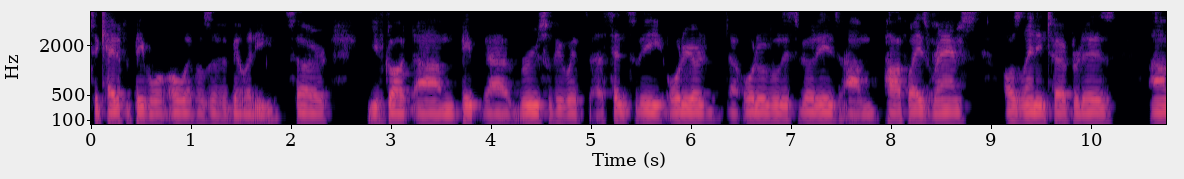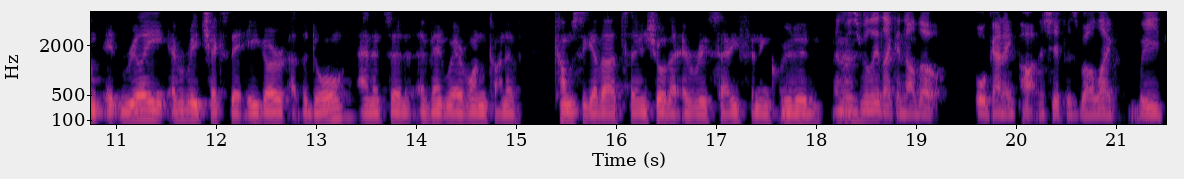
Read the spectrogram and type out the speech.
to cater for people all levels of ability. So you've got um, peop uh, rooms for people with uh, sensory, audio, uh, audible disabilities, um, pathways, ramps, Auslan interpreters. Um, it really everybody checks their ego at the door, and it's an event where everyone kind of comes together to ensure that everybody's safe and included. And it was really like another organic partnership as well. Like we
